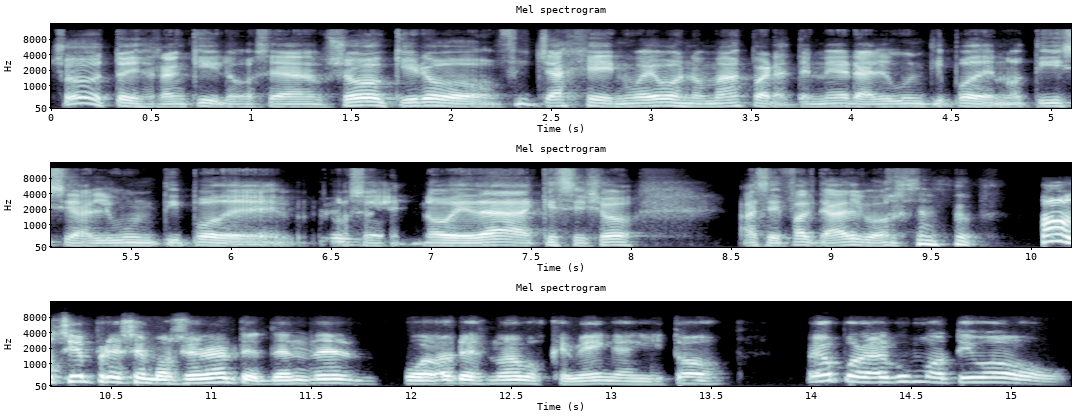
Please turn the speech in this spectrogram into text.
yo estoy tranquilo. O sea, yo quiero fichaje nuevos nomás para tener algún tipo de noticia, algún tipo de, no sé, novedad, qué sé yo. Hace falta algo. No, siempre es emocionante tener jugadores nuevos que vengan y todo, pero por algún motivo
